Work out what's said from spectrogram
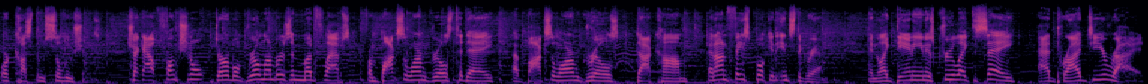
or custom solutions. Check out functional, durable grill numbers and mud flaps from Box Alarm Grills today at boxalarmgrills.com and on Facebook and Instagram. And like Danny and his crew like to say, add pride to your ride.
